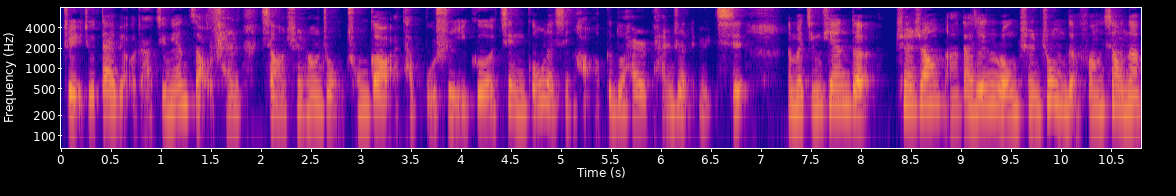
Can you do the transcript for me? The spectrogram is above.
这也就代表着今天早晨像券商这种冲高啊，它不是一个进攻的信号，更多还是盘整的预期。那么今天的。券商啊，大金融权重的方向呢，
